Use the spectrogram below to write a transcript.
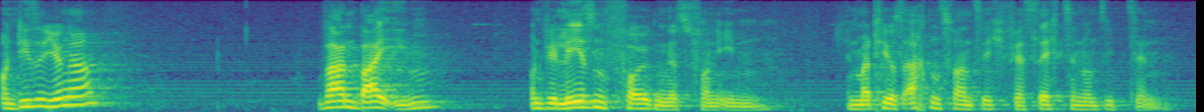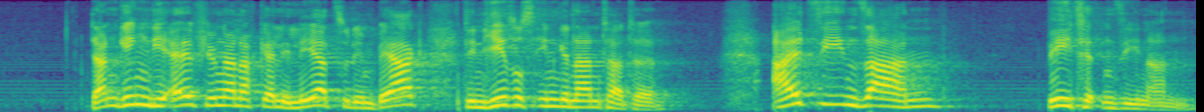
Und diese Jünger waren bei ihm und wir lesen Folgendes von ihnen in Matthäus 28, Vers 16 und 17. Dann gingen die elf Jünger nach Galiläa zu dem Berg, den Jesus ihnen genannt hatte. Als sie ihn sahen, beteten sie ihn an.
